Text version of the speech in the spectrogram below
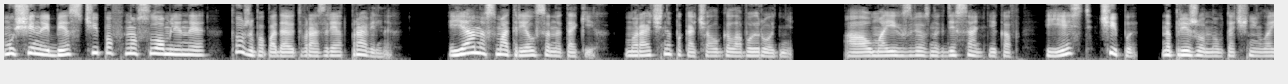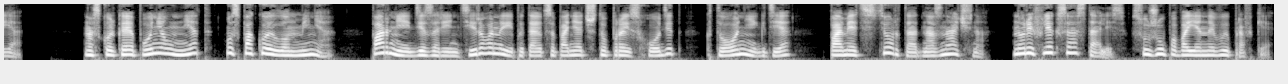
Мужчины без чипов, но сломленные, тоже попадают в разряд правильных. Я насмотрелся на таких, мрачно покачал головой Родни. А у моих звездных десантников есть чипы? напряженно уточнила я. Насколько я понял, нет, успокоил он меня. Парни дезориентированы и пытаются понять, что происходит, кто они и где. Память стерта однозначно, но рефлексы остались, сужу по военной выправке.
